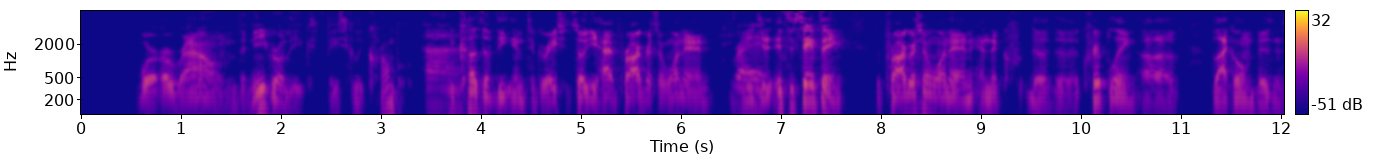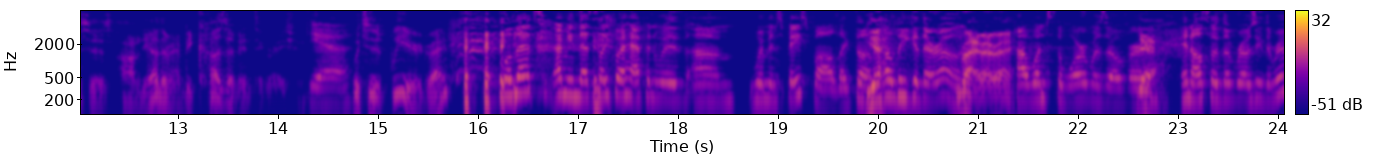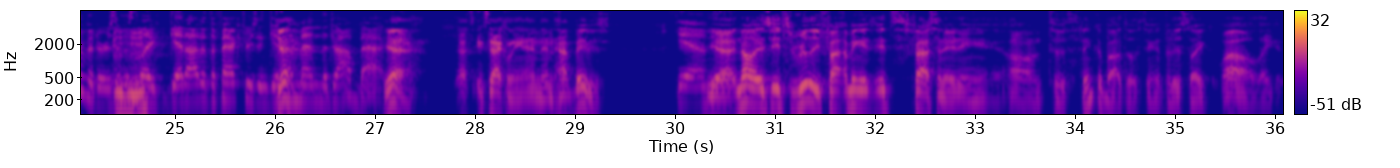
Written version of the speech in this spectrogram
were around the Negro Leagues basically crumbled Uh, because of the integration. So you had progress on one end. right. It's the same thing. The progress on one end and the, the, the crippling of black owned businesses on the other end because of integration, Yeah. which is weird, right? Well, that's, I mean, that's like what happened with, um, women's baseball, like the, Yeah. a league of their own. right, right, right. How once the war was over, Yeah. and also the Rosie the Riveters, it was Mhm. like get out of the factories and give Yeah. the men the job back. Yeah, that's exactly, and then have babies. Yeah. Yeah, no, it's it's really. Fa- I mean, it, it's fascinating um, to think about those things, but it's like, wow, like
